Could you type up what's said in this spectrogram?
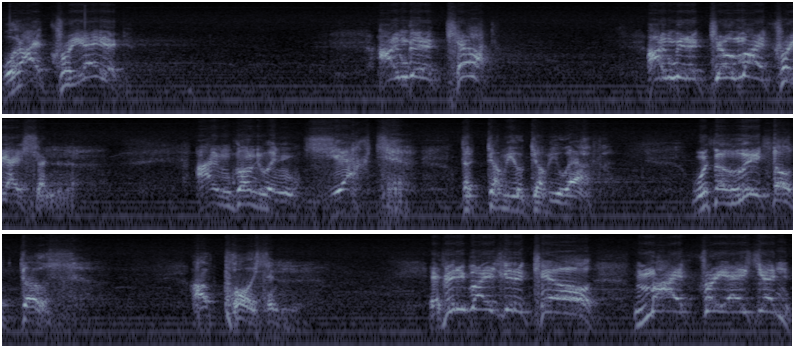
what I created. I'm gonna kill it. I'm gonna kill my creation. I'm going to inject the WWF with a lethal dose of poison. If anybody's gonna kill my creation,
